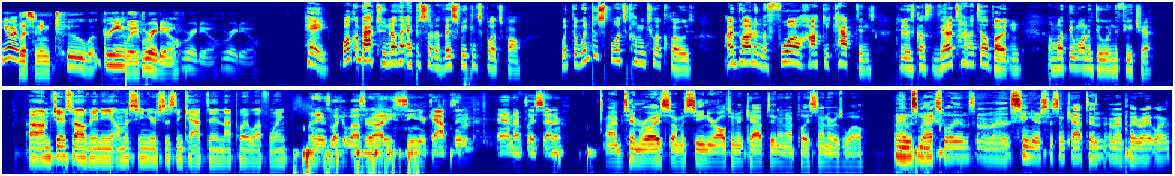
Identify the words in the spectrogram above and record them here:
You're listening to Green Wave Radio. Radio. Radio. Hey, welcome back to another episode of This Week in Sports Ball. With the winter sports coming to a close, I brought in the four hockey captains to discuss their time at Delbarton and what they want to do in the future. Uh, I'm James Falvini. I'm a senior assistant captain. I play left wing. My name is Michael Balzerati, senior captain, and I play center. I'm Tim Royce. I'm a senior alternate captain, and I play center as well. My name is Max Williams, and I'm a senior assistant captain, and I play right wing.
